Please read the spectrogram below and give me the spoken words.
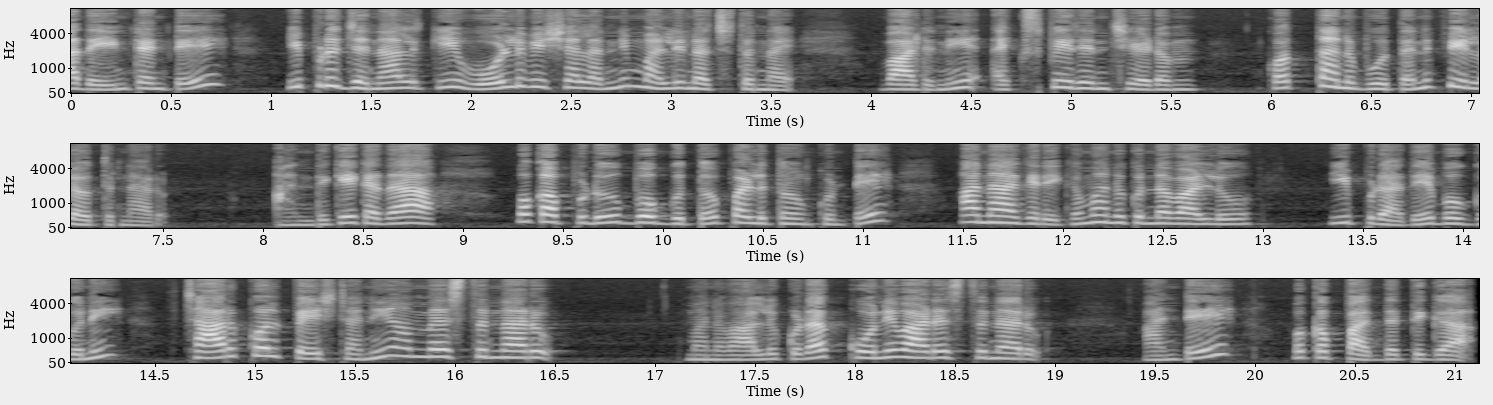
అదేంటంటే ఇప్పుడు జనాలకి ఓల్డ్ విషయాలన్నీ మళ్ళీ నచ్చుతున్నాయి. వాటిని ఎక్స్పీరియన్స్ చేయడం కొత్త అనుభూతిని ఫీల్ అవుతున్నారు. అందుకే కదా ఒకప్పుడు బొగ్గుతో పళ్ళు తోముకుంటే అనాగరికం అనుకున్న వాళ్ళు ఇప్పుడు అదే బొగ్గుని చార్కోల్ పేస్ట్ అని అమ్మేస్తున్నారు. మన వాళ్ళు కూడా కొని వాడేస్తున్నారు. అంటే ఒక పద్ధతిగా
